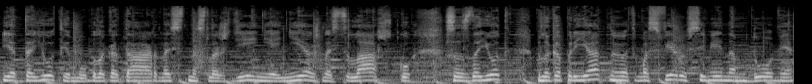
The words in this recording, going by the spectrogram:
и отдает ему благодарность, наслаждение, нежность, ласку, создает благоприятную атмосферу в семейном доме.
